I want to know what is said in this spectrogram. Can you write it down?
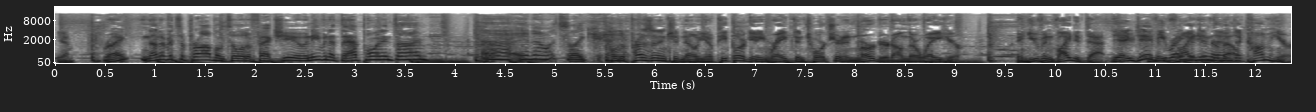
Yeah, right. None of it's a problem until it affects you, and even at that point in time, uh, you know, it's like, Well, the president should know. You know, people are getting raped and tortured and murdered on their way here, and you've invited that. Yeah, you did. You've You the invited them bell. to come here,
